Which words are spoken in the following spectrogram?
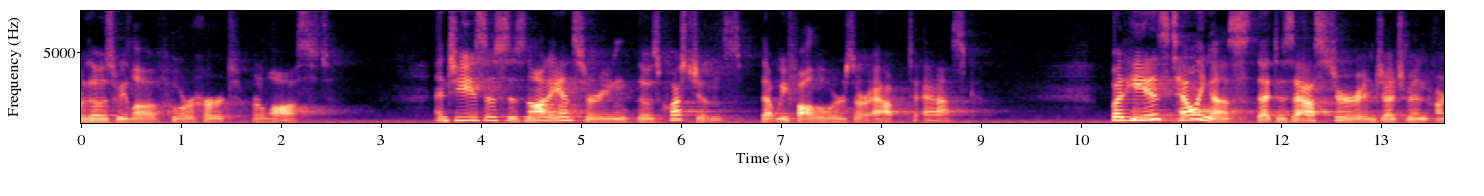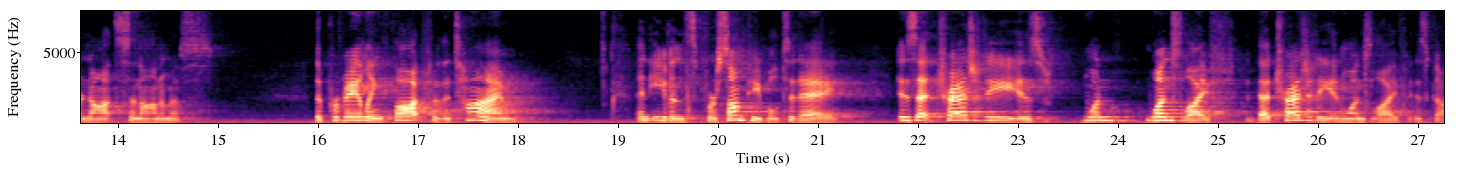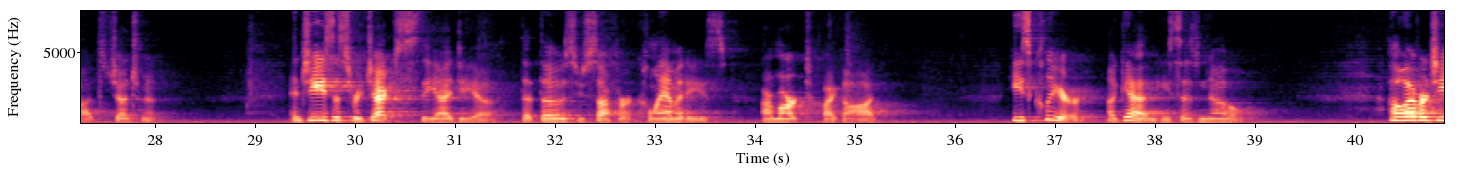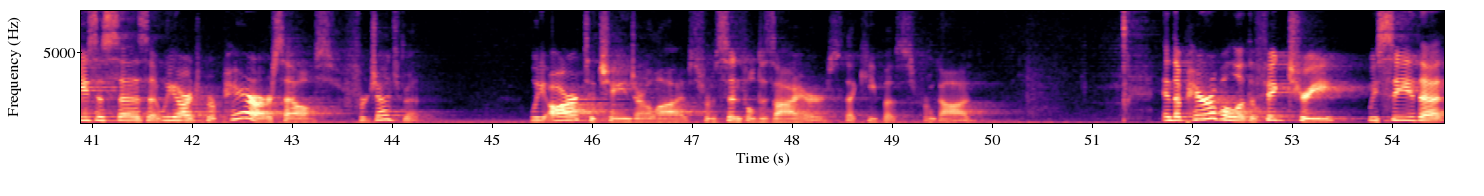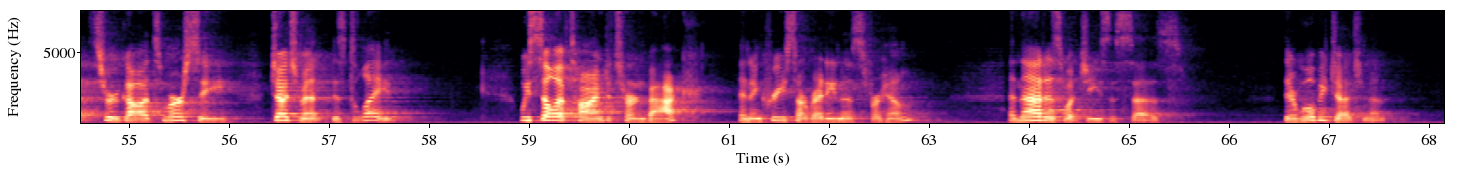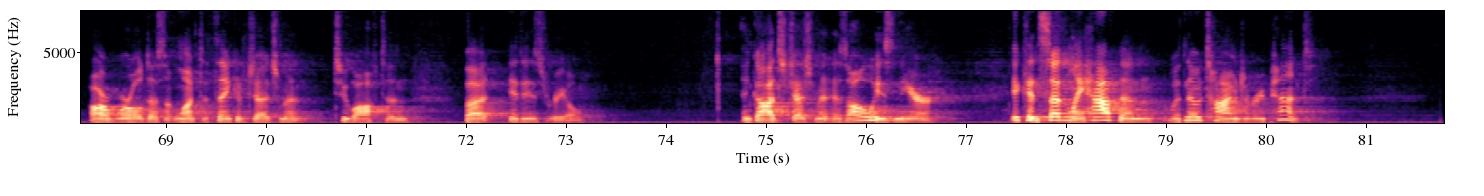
or those we love who are hurt or lost. And Jesus is not answering those questions that we followers are apt to ask. But he is telling us that disaster and judgment are not synonymous. The prevailing thought for the time, and even for some people today, is that tragedy is one, one's life, that tragedy in one's life is God's judgment. And Jesus rejects the idea that those who suffer calamities are marked by God. He's clear. Again, he says no. However, Jesus says that we are to prepare ourselves for judgment. We are to change our lives from sinful desires that keep us from God. In the parable of the fig tree, we see that through God's mercy, judgment is delayed. We still have time to turn back and increase our readiness for Him. And that is what Jesus says. There will be judgment. Our world doesn't want to think of judgment too often, but it is real. And God's judgment is always near. It can suddenly happen with no time to repent.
